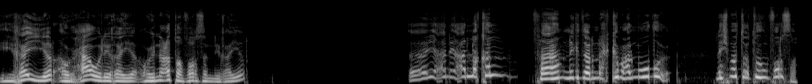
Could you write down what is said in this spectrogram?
يغير أو يحاول يغير أو ينعطى فرصة إنه يغير آه، يعني على الأقل فاهم نقدر نحكم على الموضوع. ليش ما تعطوهم فرصة؟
